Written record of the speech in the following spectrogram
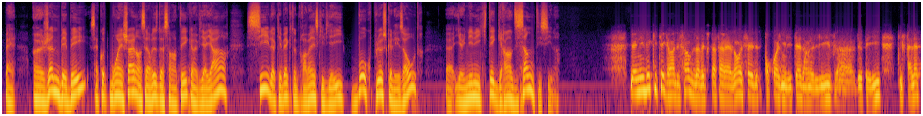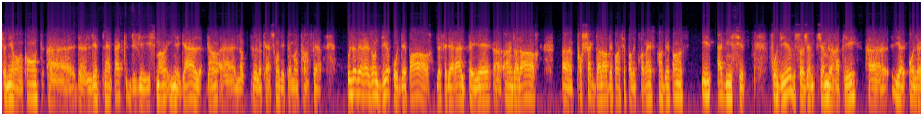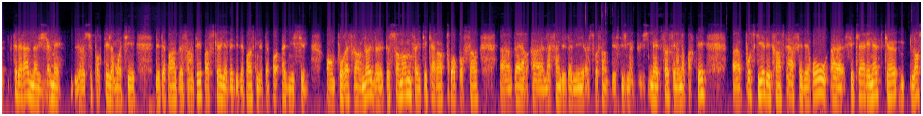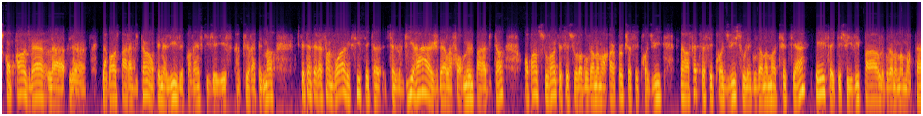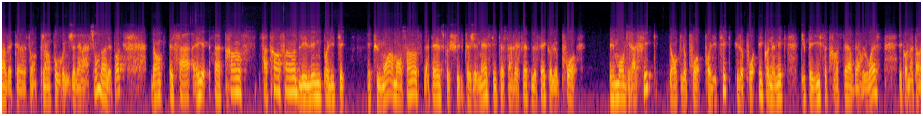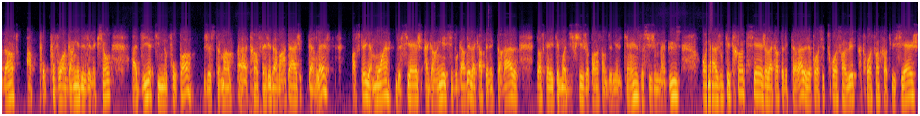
ben, un jeune bébé, ça coûte moins cher en service de santé qu'un vieillard. Si le Québec est une province qui vieillit beaucoup plus que les autres, euh, il y a une inéquité grandissante ici, là. Il y a une inéquité grandissante, vous avez tout à fait raison, et c'est pourquoi je militais dans le livre euh, Deux pays qu'il fallait tenir en compte euh, de l'impact du vieillissement inégal dans euh, l'allocation des paiements de transfert. Vous avez raison de dire qu'au départ, le fédéral payait un dollar pour chaque dollar dépensé par les provinces en dépenses admissibles. Faut dire, ça j'aime le rappeler, euh, le fédéral n'a jamais euh, supporté la moitié des dépenses de santé parce qu'il y avait des dépenses qui n'étaient pas admissibles. On pourrait se rendre là. Le, summum, ça a été 43% euh, vers euh, la fin des années 70, si je m'abuse. Mais ça, c'est un aparté. pour ce qui est des transferts fédéraux, c'est clair et net que lorsqu'on passe vers la, la, la, base par habitant, on pénalise les provinces qui vieillissent plus rapidement. Ce qui est intéressant de voir ici, c'est que c'est le virage vers la formule par habitant. On pense souvent que c'est sur le gouvernement Harper que ça s'est produit, mais en fait, ça s'est produit sous le gouvernement chrétien et ça a été suivi par le gouvernement Martin avec euh, son plan pour une génération là, à l'époque. Donc, ça, ça, trans, ça transcende les lignes politiques. Et puis moi, à mon sens, la thèse que, j'émets, c'est que ça reflète le fait que le poids démographique donc le poids politique et le poids économique du pays se transfère vers l'Ouest et qu'on a tendance à, pour pouvoir gagner des élections, à dire qu'il ne faut pas justement euh, transférer davantage vers l'Est parce qu'il y a moins de sièges à gagner. Si vous regardez la carte électorale, lorsqu'elle a été modifiée, je pense, en 2015, si je ne m'abuse, on a ajouté 30 sièges à la carte électorale. Elle est passée de 308 à 338 sièges.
